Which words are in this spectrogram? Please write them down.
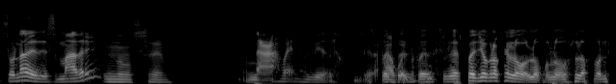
zona de desmadre. No sé. Nah, bueno, olvídalo. Después, Ah, bueno. después, después yo creo que lo, lo, lo, lo pone.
